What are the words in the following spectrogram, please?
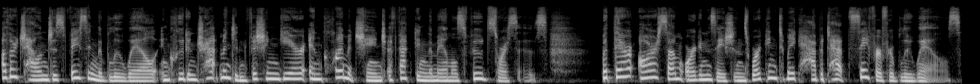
Other challenges facing the blue whale include entrapment in fishing gear and climate change affecting the mammal's food sources. But there are some organizations working to make habitats safer for blue whales.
